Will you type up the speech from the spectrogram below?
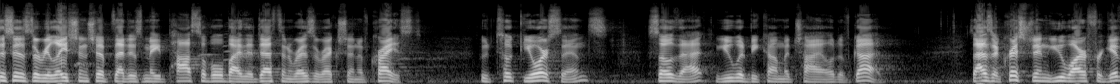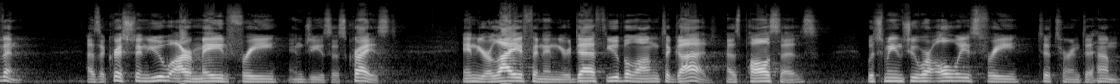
This is the relationship that is made possible by the death and resurrection of Christ, who took your sins so that you would become a child of God. So, as a Christian, you are forgiven. As a Christian, you are made free in Jesus Christ. In your life and in your death, you belong to God, as Paul says, which means you are always free to turn to Him.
